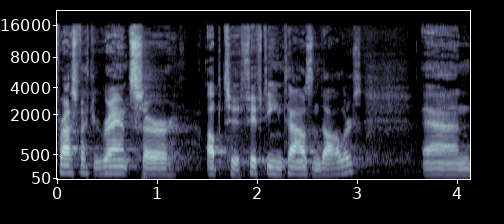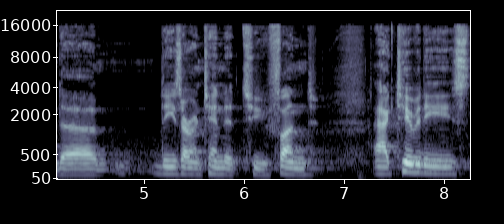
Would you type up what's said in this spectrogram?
prospector grants are up to $15,000, and uh, these are intended to fund activities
